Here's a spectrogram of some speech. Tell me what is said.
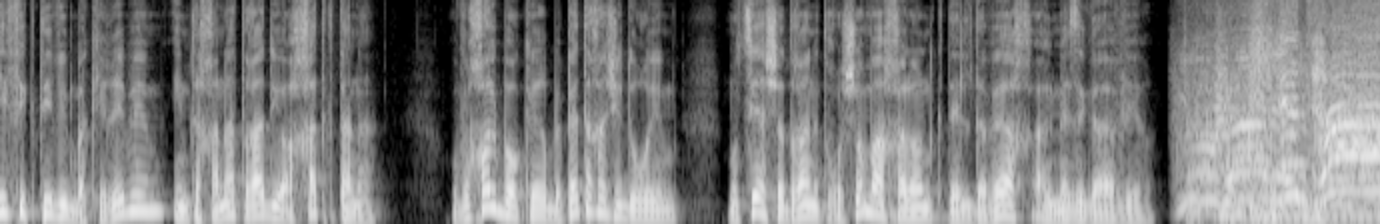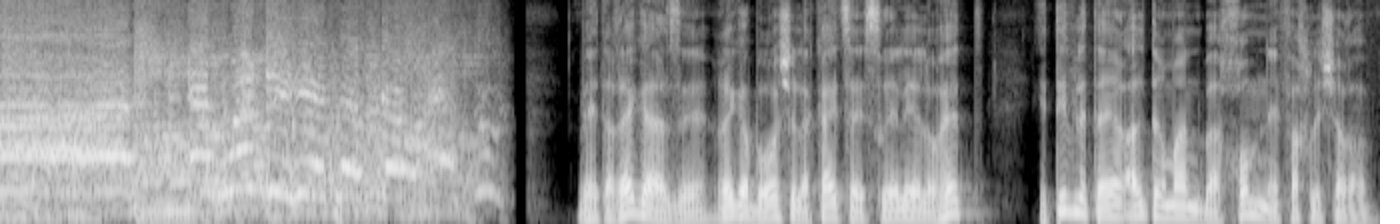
אי פיקטיבי בקריביים, עם תחנת רדיו אחת קטנה. ובכל בוקר, בפתח השידורים, מוציא השדרן את ראשו מהחלון כדי לדווח על מזג האוויר. ואת הרגע הזה, רגע בואו של הקיץ הישראלי הלוהט, היטיב לתאר אלתרמן ב"החום נהפך לשרב".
